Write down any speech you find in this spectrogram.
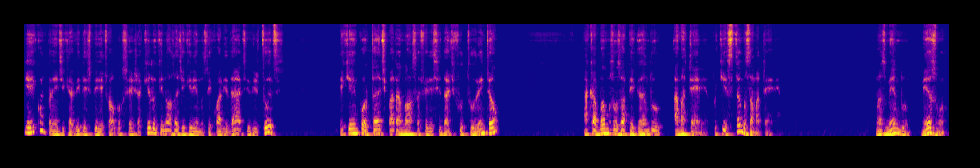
e aí compreende que a vida espiritual, ou seja, aquilo que nós adquirimos de qualidade e virtudes, e que é importante para a nossa felicidade futura. Então, acabamos nos apegando à matéria, porque estamos na matéria. Mas mesmo, mesmo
